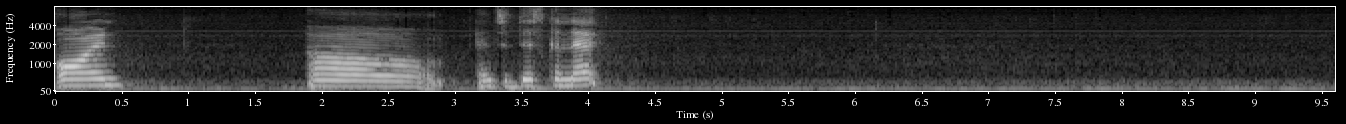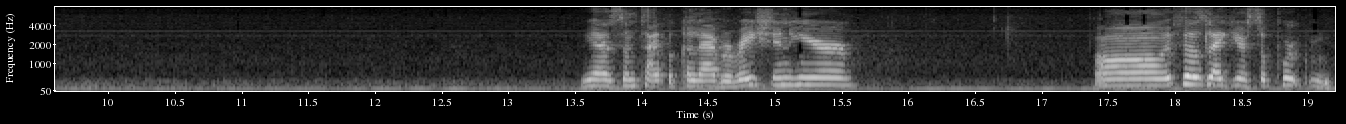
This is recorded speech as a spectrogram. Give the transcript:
on um, and to disconnect. We have some type of collaboration here. Um, it feels like your support group.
